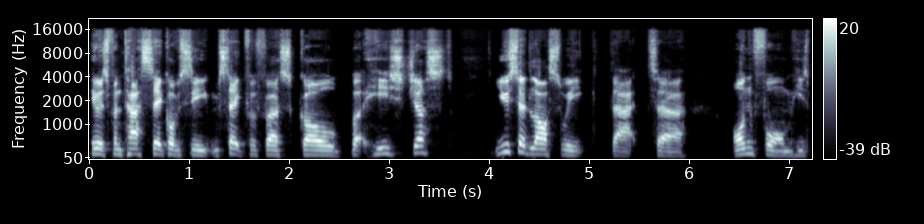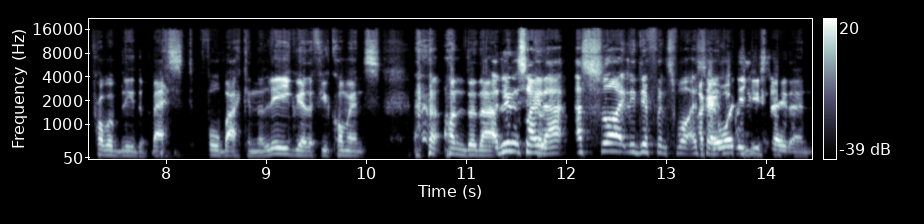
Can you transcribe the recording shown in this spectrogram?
he was fantastic. Obviously mistake for the first goal but he's just you said last week that uh on form, he's probably the best fullback in the league. We had a few comments under that. I didn't say that. That's slightly different to what I okay, said. what did you say then?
